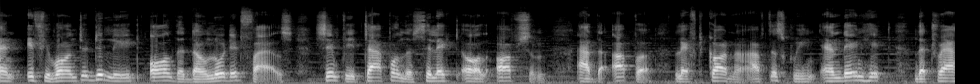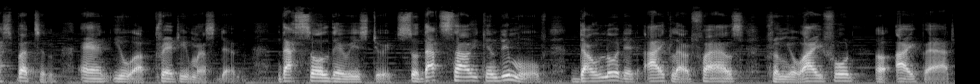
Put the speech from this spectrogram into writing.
And if you want to delete all the downloaded files, simply tap on the select all option at the upper left corner of the screen and then hit the trash button and you are pretty much done. That's all there is to it. So that's how you can remove downloaded iCloud files from your iPhone or iPad.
